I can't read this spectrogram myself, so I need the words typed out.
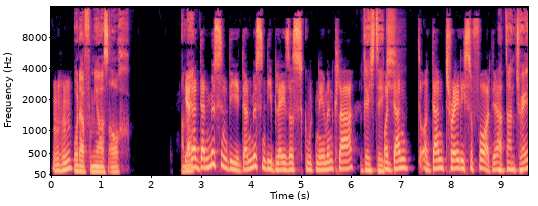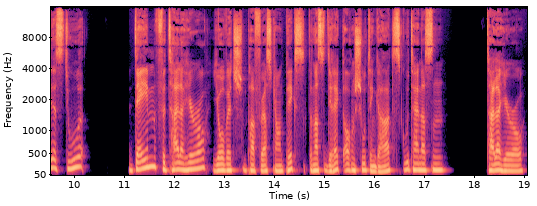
Mhm. Oder von mir aus auch. Ja, dann, dann müssen die, dann müssen die Blazers Scoot nehmen, klar. Richtig. Und dann, und dann trade ich sofort, ja. Und dann tradest du Dame für Tyler Hero, Jovic, ein paar First-Round-Picks. Dann hast du direkt auch ein Shooting gehabt. Scoot Henderson, Tyler Hero.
